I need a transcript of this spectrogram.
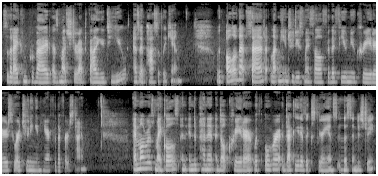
so that I can provide as much direct value to you as I possibly can. With all of that said, let me introduce myself for the few new creators who are tuning in here for the first time. I'm Melrose Michaels, an independent adult creator with over a decade of experience in this industry.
